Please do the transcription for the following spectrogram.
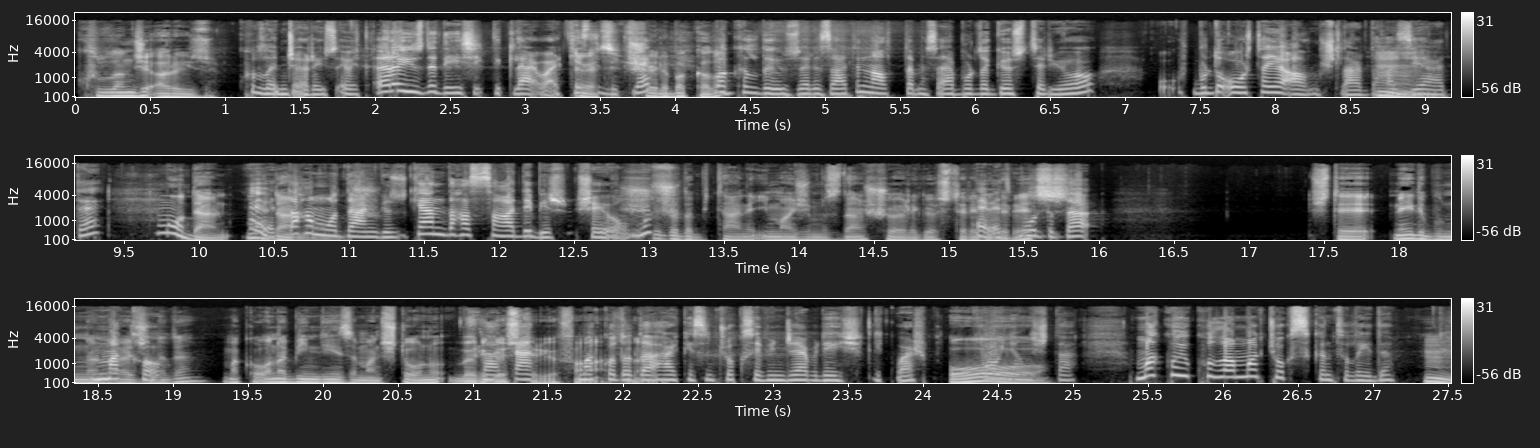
kullanıcı arayüzü. Kullanıcı arayüzü. Evet arayüzde değişiklikler var kesinlikle. Evet şöyle bakalım. Bakıldığı üzere zaten altta mesela burada gösteriyor. Burada ortaya almışlar daha Hmm. ziyade. modern. modern evet daha olmuş. modern gözüken daha sade bir şey olmuş. Şurada da bir tane imajımızdan şöyle gösterebiliriz. Evet burada da İşte neydi bunların Mako. aracın adı? Mako ona bindiğin zaman işte onu böyle zaten gösteriyor falan. Mako'da da filan. herkesin çok sevineceği bir değişiklik var. Oo. Oynanışta. Mako'yu kullanmak çok sıkıntılıydı. Hmm.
